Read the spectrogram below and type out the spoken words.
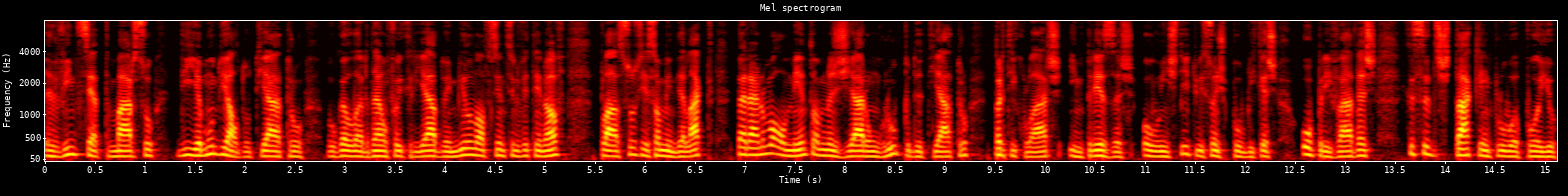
27 de março, Dia Mundial do Teatro. O galardão foi criado em 1999 pela Associação Mindelact para anualmente homenagear um grupo de teatro, particulares, empresas ou instituições públicas ou privadas que se destaquem pelo apoio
